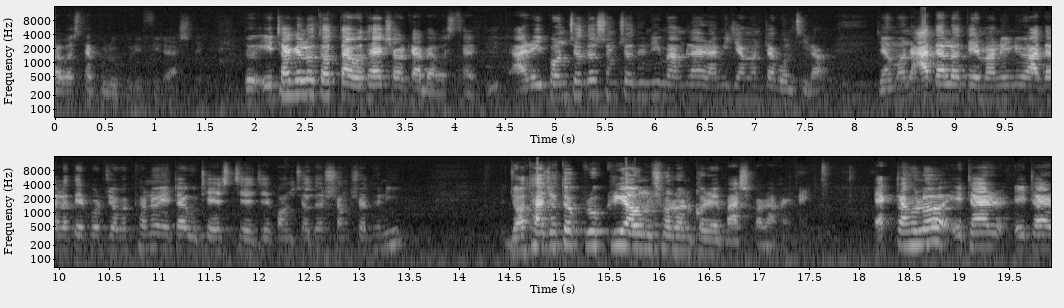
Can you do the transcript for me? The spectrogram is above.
ব্যবস্থা পুরোপুরি ফিরে আসবে। তো এটা গেল তত্ত্বাবধায়ক সরকার ব্যবস্থার দিক। আর এই পঞ্চদশ সংশোধনী মামলার আমি যেমনটা বলছিলাম, যেমন আদালতের, মাননীয় আদালতের পর্যবেক্ষণও এটা উঠে এসছে যে পঞ্চদশ সংশোধনী যথাযথ প্রক্রিয়া অনুসরণ করে পাশ করা হয় নাই। একটা হলো এটার এটার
